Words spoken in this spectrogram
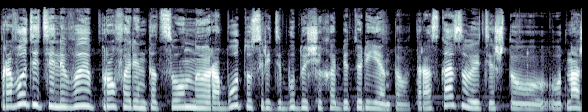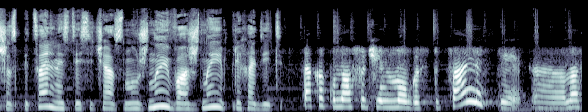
проводите ли вы профориентационную работу среди будущих абитуриентов? Рассказываете, что вот наши специальности сейчас нужны, важны, приходите. Так как у нас очень много специальностей, э, у нас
